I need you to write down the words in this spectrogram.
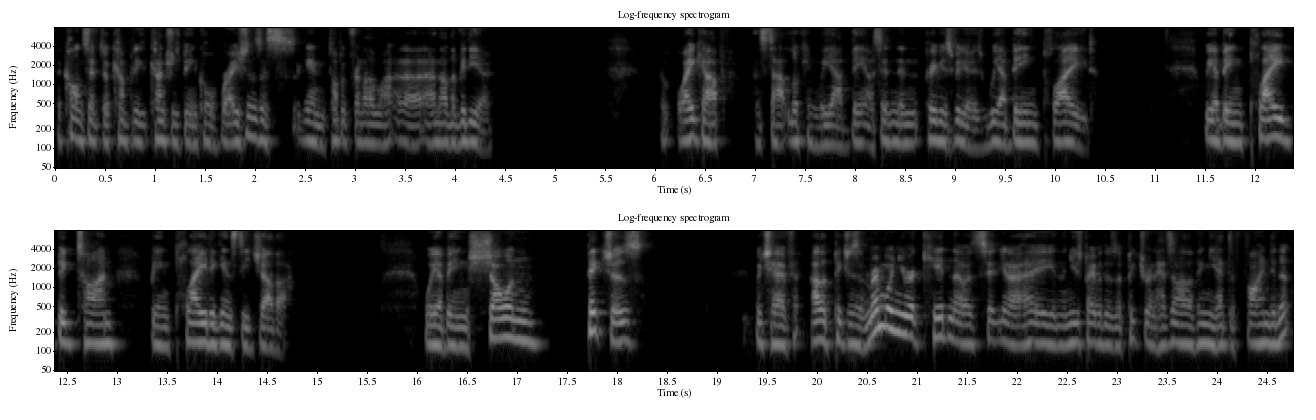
the concept of company countries being corporations. It's again topic for another one, uh, another video. But wake up and start looking. We are being. I said in previous videos, we are being played. We are being played big time. Being played against each other. We are being shown pictures which have other pictures. And remember when you were a kid and they would say, you know, hey, in the newspaper there was a picture and it had some other thing you had to find in it.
